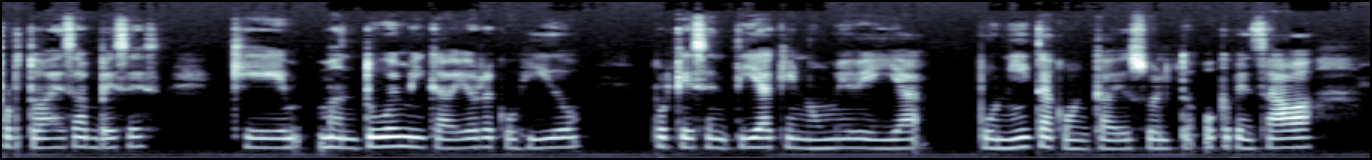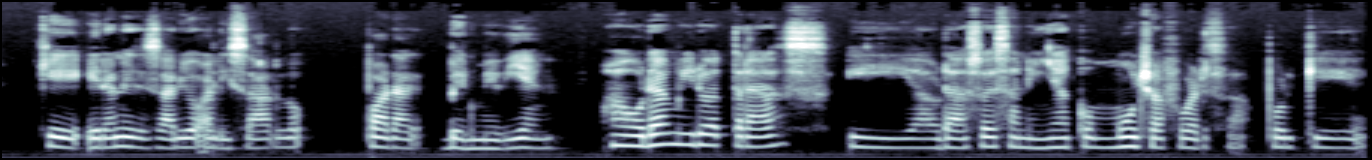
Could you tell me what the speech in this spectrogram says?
por todas esas veces que mantuve mi cabello recogido porque sentía que no me veía bonita con el cabello suelto o que pensaba que era necesario alisarlo para verme bien. Ahora miro atrás y abrazo a esa niña con mucha fuerza porque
